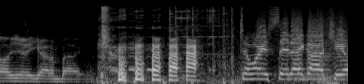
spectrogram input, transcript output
Oh, yeah, you got him back. Don't worry, Sid, I got you.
